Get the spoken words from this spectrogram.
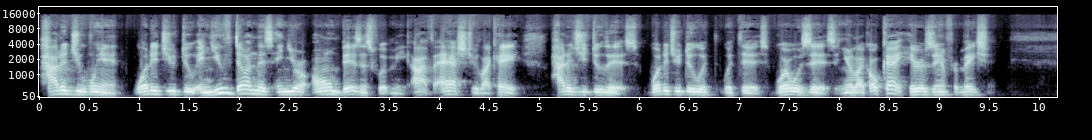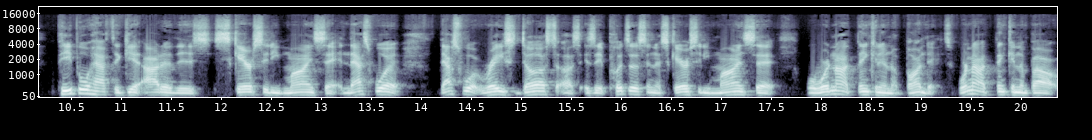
how did you win? What did you do? And you've done this in your own business with me. I've asked you, like, hey, how did you do this? What did you do with, with this? Where was this? And you're like, okay, here's the information people have to get out of this scarcity mindset. And that's what that's what race does to us is it puts us in a scarcity mindset where we're not thinking in abundance we're not thinking about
